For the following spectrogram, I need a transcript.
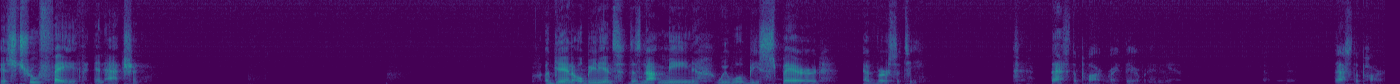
is true faith in action. Again, obedience does not mean we will be spared adversity. That's the part right there, man. That's the part.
